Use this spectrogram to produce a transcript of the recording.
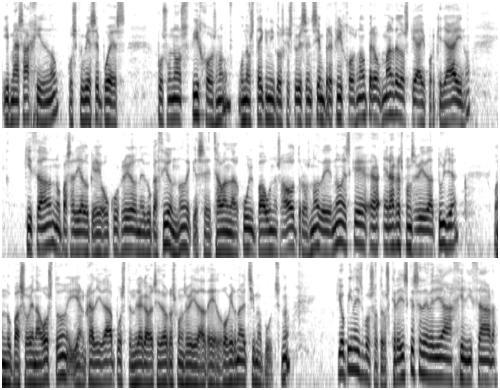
y más ágil, ¿no? Pues que hubiese, pues, pues unos fijos, ¿no? Unos técnicos que estuviesen siempre fijos, ¿no? Pero más de los que hay, porque ya hay, ¿no? Quizá no pasaría lo que ocurrió en educación, ¿no? De que se echaban la culpa unos a otros, ¿no? De, no, es que era responsabilidad tuya cuando pasó en agosto y en realidad pues tendría que haber sido responsabilidad del gobierno de Chimo. ¿Qué opináis vosotros? ¿Creéis que se debería agilizar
